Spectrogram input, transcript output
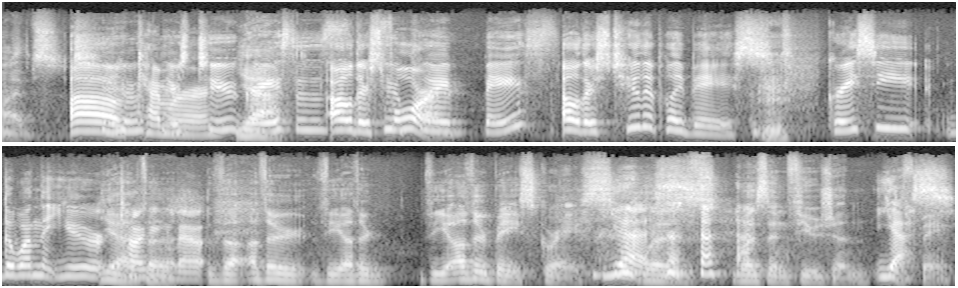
vibes. Oh, Two- Kemmerer. There's two Yeah. Graces. Oh, there's who four. Play bass. Oh, there's two that play bass. Gracie, the one that you're yeah, talking the, about. the other the other the other bass Grace Yes. was was in Fusion. with me. Yes,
